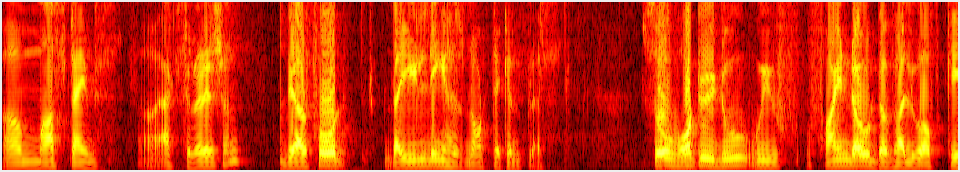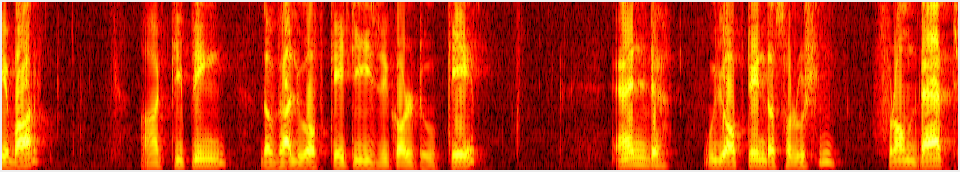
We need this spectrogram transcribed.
uh, mass times acceleration. Therefore, the yielding has not taken place. So, what we do we find out the value of k bar uh, keeping the value of k t is equal to k and we obtain the solution. From that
